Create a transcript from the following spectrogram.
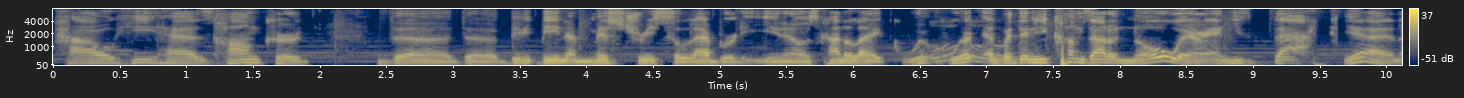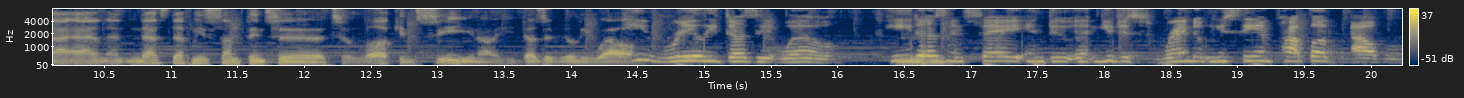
how he has conquered the the be, being a mystery celebrity you know it's kind of like we're, we're, but then he comes out of nowhere and he's back yeah and, I, and, and that's definitely something to to look and see you know he does it really well he really does it well he mm-hmm. doesn't say and do and you just randomly you see him pop up album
